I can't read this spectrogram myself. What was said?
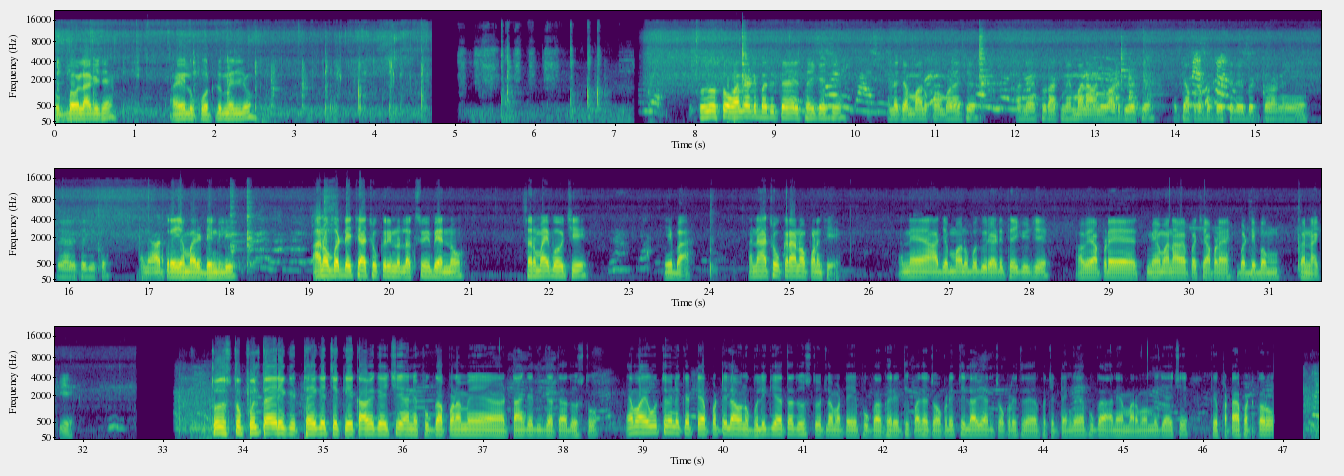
ભૂખ બહુ લાગી છે. અહીંલું પોટલું મેળ્યું તો દોસ્તો ઓલરેડી બધી તૈયારી થઈ ગઈ છે અને જમવાનું પણ મળે છે અને થોડાક મહેમાન આવવાની વાટ જોઈએ છે. પછી આપણે બધે સેલિબ્રેટ કરવાની તૈયારી થઈ ગઈ છે. અને આ રહી અમારી ઢેંગલી. આનો બર્થડે છે આ છોકરીનો, લક્ષ્મીબેનનો. શરમાઈ બહુ છે. એ બા. અને આ છોકરાનો પણ છે. અને આ જમવાનું બધું રેડી થઈ ગયું છે. હવે આપણે મહેમાન આવ્યા પછી આપણે બર્થડે બમ કરી નાખીએ. તો દોસ્તો ફૂલ તૈયારી થઈ ગઈ છે કેક આવી ગઈ છે અને ફુગ્ગા પણ અમે ટાંગી દીધા હતા દોસ્તો. એમાં એવું થયું ને કે ટેપ પટ્ટી લાવવાનું ભૂલી ગયા હતા દોસ્તો, એટલા માટે એ ફુગ્ગા ઘરેથી પાછા ચોકડીથી લાવ્યા અને ચોકડીથી પછી ટેંગાયા ફુગ્ગા અને અમારા મમ્મી જાય છે કે ફટાફટ કરો.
